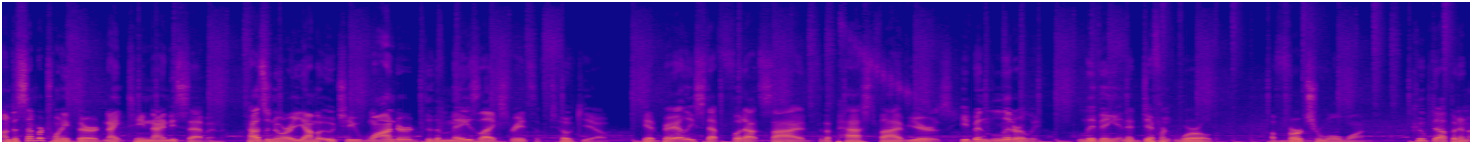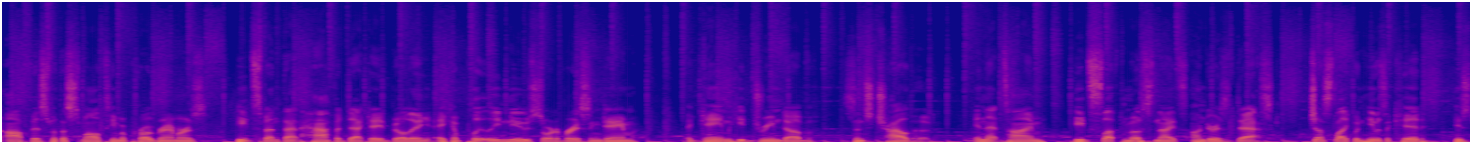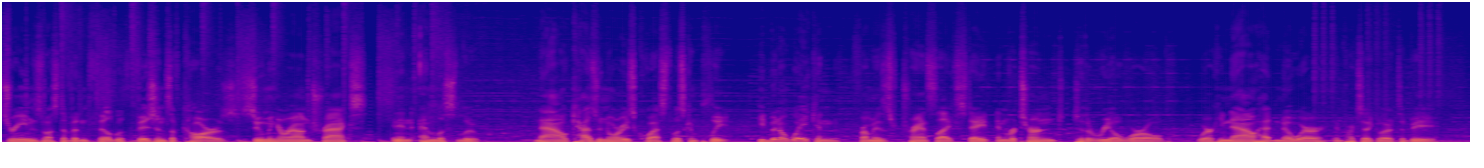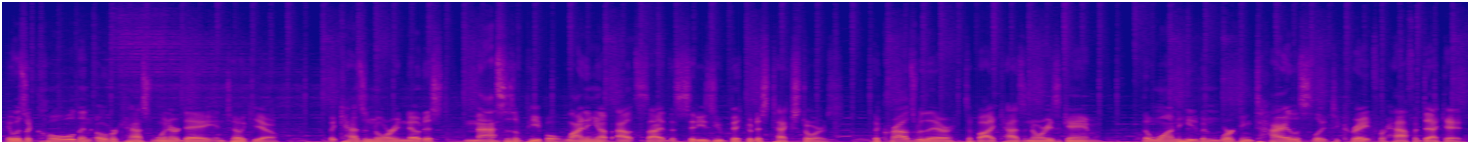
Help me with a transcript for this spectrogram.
On December 23, 1997, Kazunori Yamauchi wandered through the maze like streets of Tokyo. He had barely stepped foot outside for the past five years. He'd been literally living in a different world, a virtual one. Cooped up in an office with a small team of programmers, he'd spent that half a decade building a completely new sort of racing game, a game he'd dreamed of since childhood. In that time, he'd slept most nights under his desk. Just like when he was a kid, his dreams must have been filled with visions of cars zooming around tracks in an endless loop. Now, Kazunori's quest was complete. He'd been awakened from his trance like state and returned to the real world, where he now had nowhere in particular to be. It was a cold and overcast winter day in Tokyo, but Kazunori noticed masses of people lining up outside the city's ubiquitous tech stores. The crowds were there to buy Kazunori's game, the one he'd been working tirelessly to create for half a decade,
